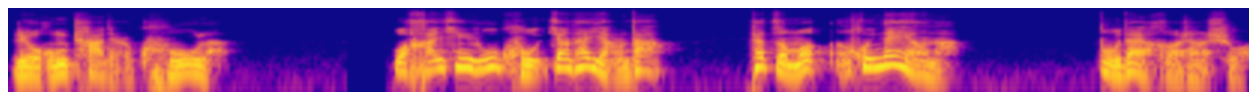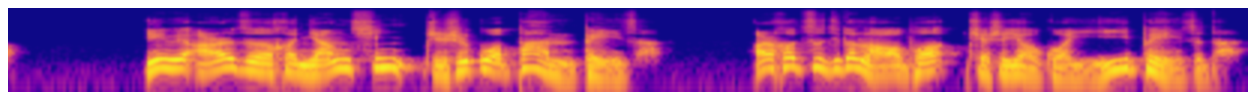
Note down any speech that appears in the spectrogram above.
柳红差点哭了。我含辛茹苦将他养大，他怎么会那样呢？布袋和尚说：“因为儿子和娘亲只是过半辈子，而和自己的老婆却是要过一辈子的。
